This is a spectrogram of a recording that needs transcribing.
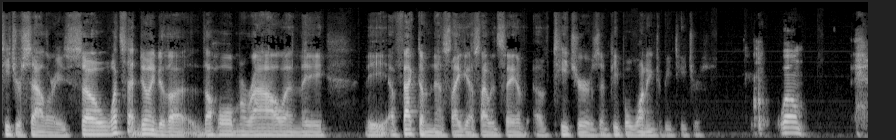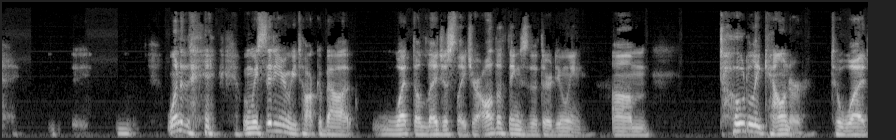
teacher salaries. So, what's that doing to the the whole morale and the the effectiveness, I guess I would say, of, of teachers and people wanting to be teachers? Well, one of the when we sit here and we talk about what the legislature, all the things that they're doing, um, totally counter to what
